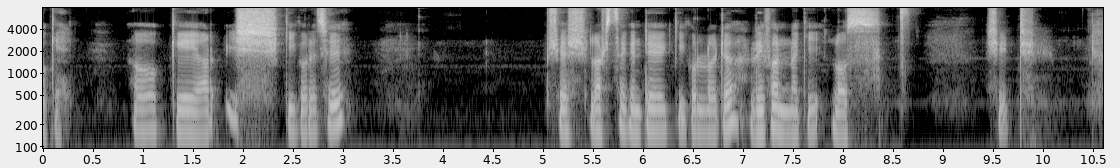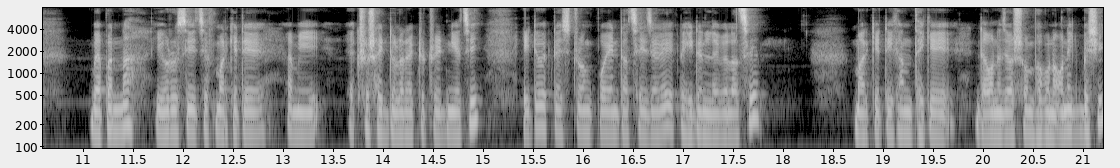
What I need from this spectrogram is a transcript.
ওকে ওকে আর ইস, কী করেছে? শেষ লাস্ট সেকেন্ডে কী করল এটা? রিফান্ড নাকি লস শিট ব্যাপার না ইউরো সিএইচএফ মার্কেটে আমি একশো ষাট ডলার একটা ট্রেড নিয়েছি। এটাও একটা স্ট্রং পয়েন্ট আছে এই জায়গায়, একটা হিডেন লেভেল আছে। মার্কেট এখান থেকে ডাউনে যাওয়ার সম্ভাবনা অনেক বেশি।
